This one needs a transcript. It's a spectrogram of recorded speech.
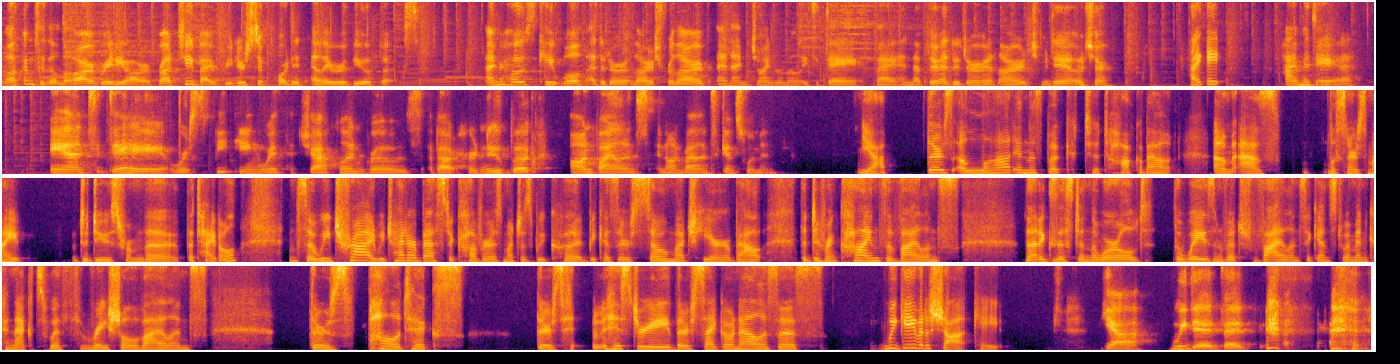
and welcome to the LARB Radio Hour, brought to you by reader supported LA Review of Books. I'm your host, Kate Wolf, editor at large for LARB, and I'm joined remotely today by another editor at large, Medaya Ocher. Hi, Kate. Hi, Medaya. And today we're speaking with Jacqueline Rose about her new book on violence and on violence against women. Yeah, there's a lot in this book to talk about, um, as listeners might deduce from the the title. So we tried, we tried our best to cover as much as we could because there's so much here about the different kinds of violence that exist in the world, the ways in which violence against women connects with racial violence, there's politics, there's history, there's psychoanalysis. We gave it a shot, Kate. Yeah, we did, but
